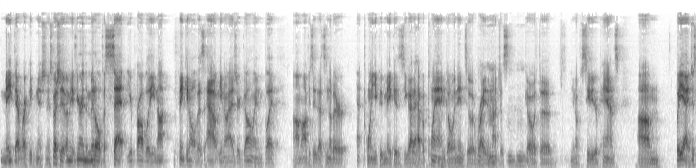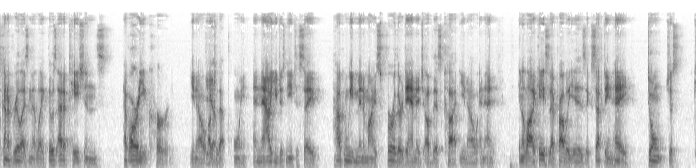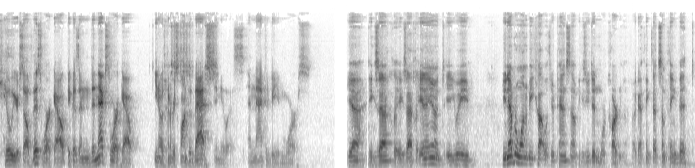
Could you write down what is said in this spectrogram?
make that recognition especially i mean if you're in the middle of a set you're probably not thinking all this out you know as you're going but Um, obviously, that's another point you could make is you got to have a plan going into it, right, mm-hmm. and not just mm-hmm. go with the you know seat of your pants. Um, but yeah, just kind of realizing that like those adaptations have already occurred, you know, yeah. up to that point, and now you just need to say how can we minimize further damage of this cut, you know, and and in a lot of cases that probably is accepting, hey, don't just kill yourself this workout because then the next workout, you know, is going to respond to that stimulus, and that could be even worse. Yeah, exactly, exactly. And you know, we you never want to be caught with your pants down because you didn't work hard enough. Like I think that's something that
